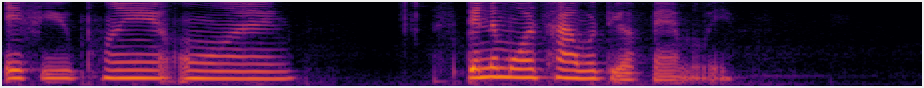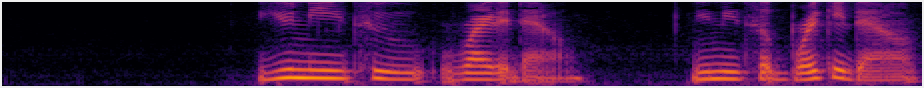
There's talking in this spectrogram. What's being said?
if you plan on spending more time with your family, you need to write it down. You need to break it down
